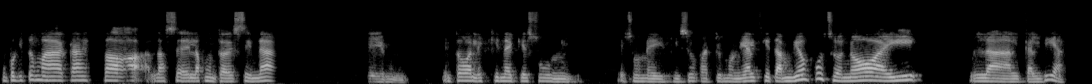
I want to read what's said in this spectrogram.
un poquito más acá, está la sede de la Junta Vecinal, eh, en toda la esquina, que es un, es un edificio patrimonial que también funcionó ahí la alcaldía.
